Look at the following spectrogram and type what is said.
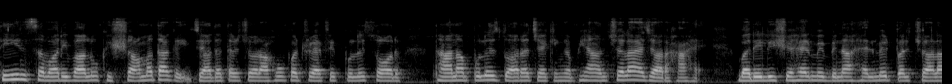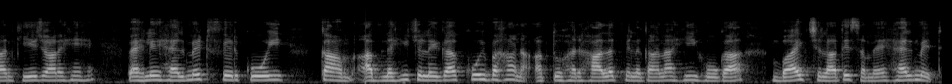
तीन सवारी वालों की शामत आ गई। ज़्यादातर चौराहों पर ट्रैफ़िक पुलिस और थाना पुलिस द्वारा चेकिंग अभियान चलाया जा रहा है। बरेली शहर में बिना हेलमेट पर चालान किए जा रहे हैं। पहले हेलमेट, फिर कोई काम अब नहीं चलेगा, कोई बहाना। अब तो हर हालत में लगाना ही होगा। बाइक चलाते समय हेलमेट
